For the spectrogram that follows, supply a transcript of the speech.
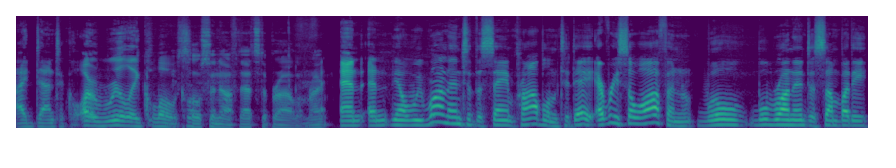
identical or really close. Close enough. That's the problem, right? And and you know we run into the same problem today. Every so often we'll we'll run into somebody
